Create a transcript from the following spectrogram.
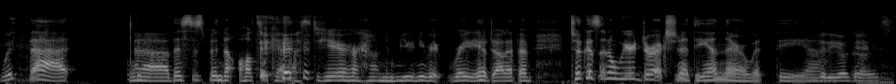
With that, uh, this has been the AltaCast here on MutinyRadio.fm. Took us in a weird direction at the end there with the uh, video games.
